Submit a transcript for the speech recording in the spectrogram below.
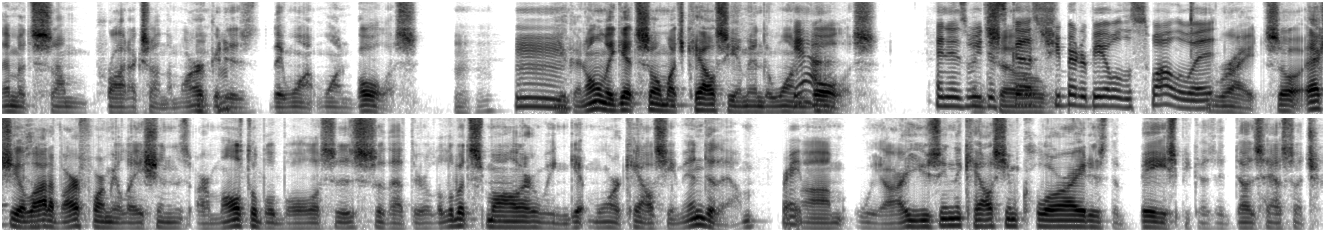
limits some products on the market Mhm. is they want one bolus. Mhm. Mm. You can only get so much calcium into one Yeah. bolus. And as we and discussed, so- she better be able to swallow it. Right. So actually, a lot of our formulations are multiple boluses, so that they're a little bit smaller. We can get more calcium into them. Right. Um, we are using the calcium chloride as the base because it does have such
